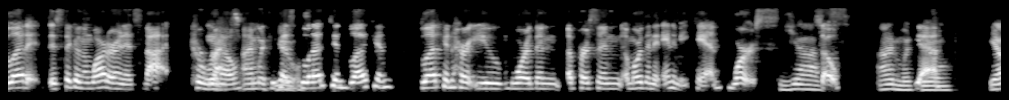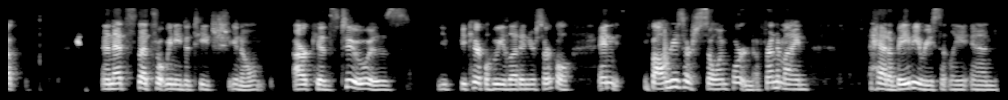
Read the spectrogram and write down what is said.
blood is thicker than water, and it's not Correct. know, I'm with you. because blood can blood can blood can hurt you more than a person, more than an enemy can. Worse. Yes. So, I'm with yeah. you. Yep. And that's that's what we need to teach, you know, our kids too is you be careful who you let in your circle. And boundaries are so important. A friend of mine had a baby recently and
